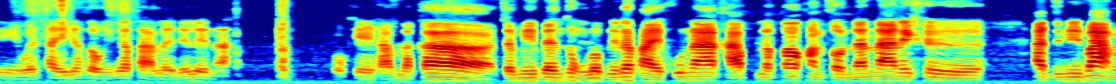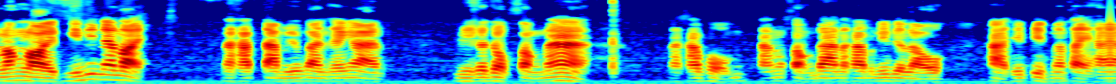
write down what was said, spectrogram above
นี่ไว้ใส่เอกสารเอกสารอะไรได้เลยนะโอเคครับ แล้วก็จะมีเป็นถุงลมนิรภัยคู่หน้าครับ แล้วก็คอนโซลด้านหน้านี่คือ อาจจะมีบ้างร่องรอยนิดๆหน่อยๆนะครับ ตามอายุการใช้งาน มีกระจกสองหน้า นะครับผมทั้งสองด้านนะครับวันนี้เดี๋ยวเราหาที่ปิดมาใส่ให้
